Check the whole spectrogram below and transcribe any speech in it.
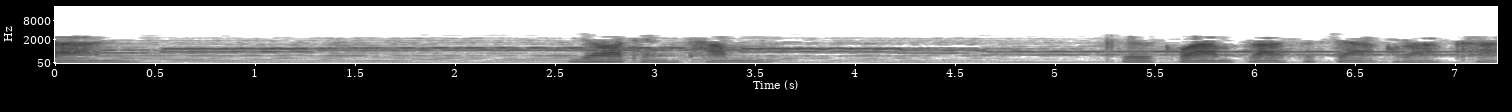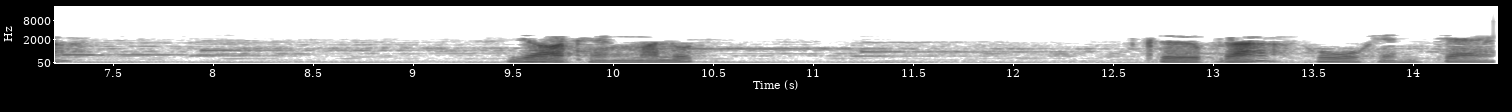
การ ยอดแห่งธรรม คือความปราศจากราคะ ยอดแห่งมนุษย์ คือพระผู้เห็นแจ้ง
